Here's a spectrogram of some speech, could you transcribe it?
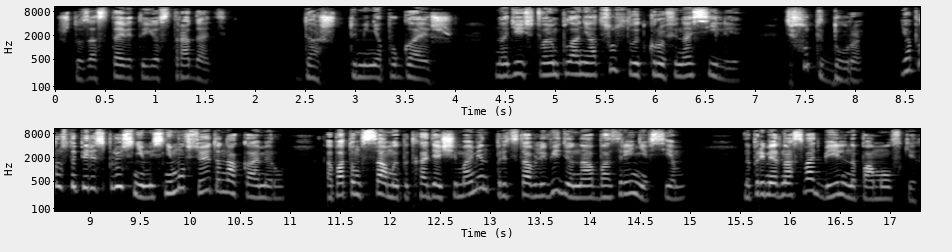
что заставит ее страдать. «Даш, ты меня пугаешь. Надеюсь, в твоем плане отсутствует кровь и насилие. Тьфу ты, дура. Я просто пересплю с ним и сниму все это на камеру, а потом в самый подходящий момент представлю видео на обозрение всем. Например, на свадьбе или на помолвке,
